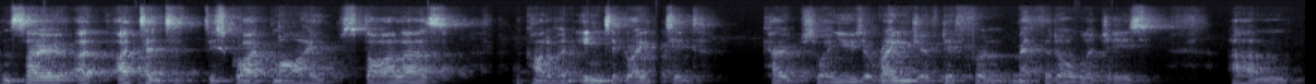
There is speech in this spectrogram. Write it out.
And so I, I tend to describe my style as a kind of an integrated coach. So I use a range of different methodologies, um,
